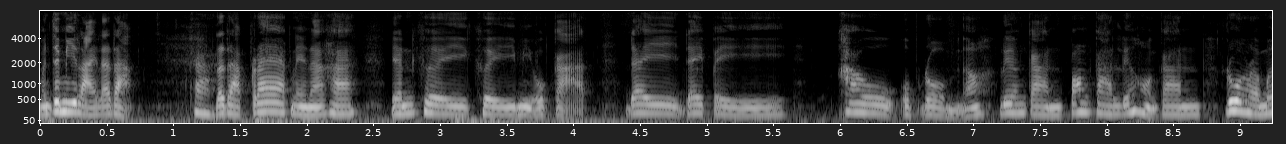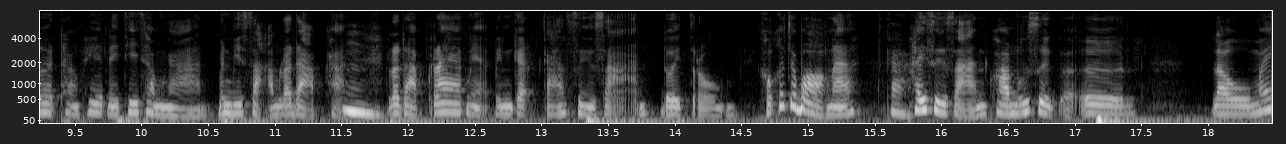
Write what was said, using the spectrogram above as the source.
มันจะมีหลายระดับค่ะระดับแรกเนี่ยนะคะยันเคยเคยมีโอกาสได้ได้ไปเข้าอบรมเนาะเรื่องการป้องกันเรื่องของการร่วงละเมิดทางเพศในที่ทำงาน มันมี 3 ระดับค่ะอืมระดับแรกเนี่ยเป็นการสื่อสารโดยตรง เขาก็จะบอกนะค่ะให้สื่อสารความรู้สึกว่าเออ เราไม่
